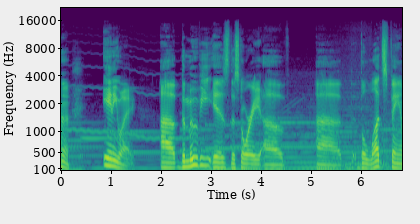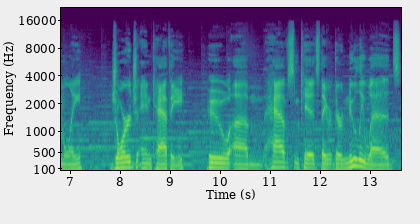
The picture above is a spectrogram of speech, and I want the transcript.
anyway, uh, the movie is the story of uh, the Lutz family, George and Kathy, who um, have some kids. They they're newlyweds,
